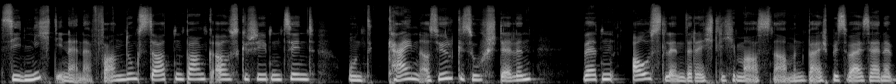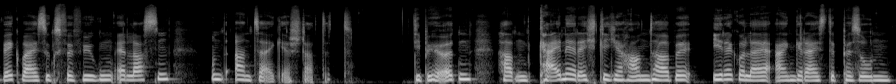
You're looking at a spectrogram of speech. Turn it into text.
sie nicht in einer Fahndungsdatenbank ausgeschrieben sind und kein Asylgesuch stellen, werden ausländerrechtliche Maßnahmen, beispielsweise eine Wegweisungsverfügung, erlassen und Anzeige erstattet. Die Behörden haben keine rechtliche Handhabe, irregulär eingereiste Personen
